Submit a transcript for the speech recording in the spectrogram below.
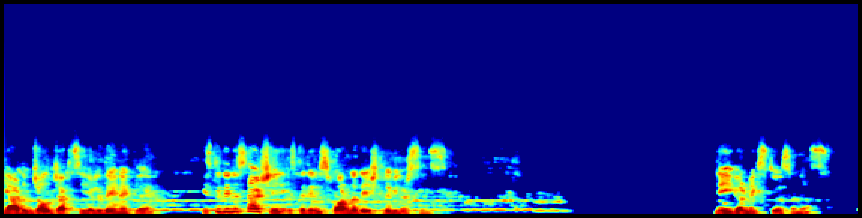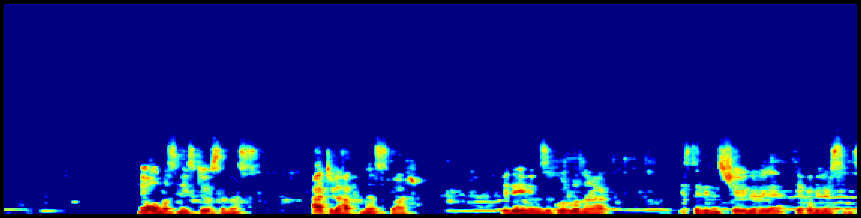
yardımcı olacak sihirli değnekle. İstediğiniz her şeyi istediğiniz formda değiştirebilirsiniz. Neyi görmek istiyorsanız, ne olmasını istiyorsanız her türlü hakkınız var. Ve değneğinizi kullanarak istediğiniz şeyleri yapabilirsiniz.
